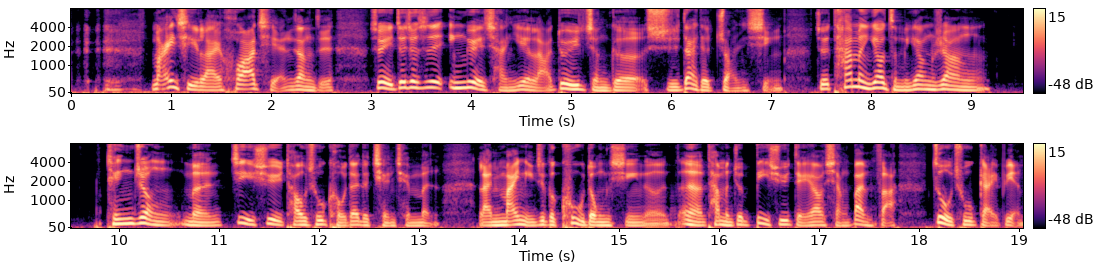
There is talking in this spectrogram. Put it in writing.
买起来花钱这样子。所以这就是音乐产业啦，对于整个时代的转型，就是他们要怎么样让。听众们继续掏出口袋的钱钱们来买你这个酷东西呢？嗯，他们就必须得要想办法做出改变。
